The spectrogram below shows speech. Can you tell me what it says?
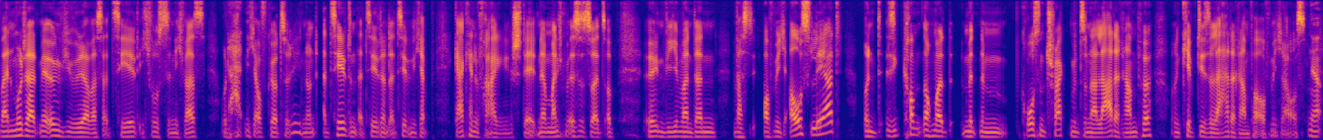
Meine Mutter hat mir irgendwie wieder was erzählt, ich wusste nicht was und hat nicht aufgehört zu reden und erzählt und erzählt und erzählt und ich habe gar keine Frage gestellt. Ne? Manchmal ist es so, als ob irgendwie jemand dann was auf mich ausleert und sie kommt nochmal mit einem großen Truck mit so einer Laderampe und kippt diese Laderampe auf mich aus. Ja.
